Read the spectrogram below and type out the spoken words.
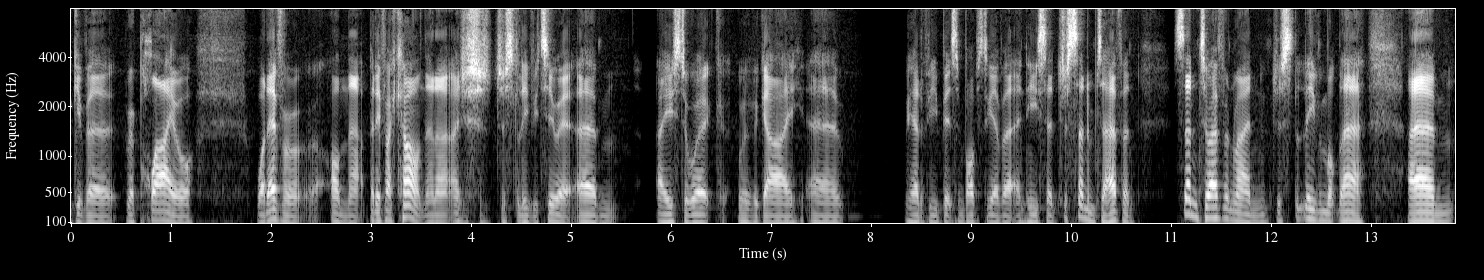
give a reply or whatever on that. But if I can't, then I, I just just leave you to it. Um, I used to work with a guy. Uh, we had a few bits and bobs together, and he said, "Just send him to heaven. Send him to heaven, man. Just leave him up there. Um,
